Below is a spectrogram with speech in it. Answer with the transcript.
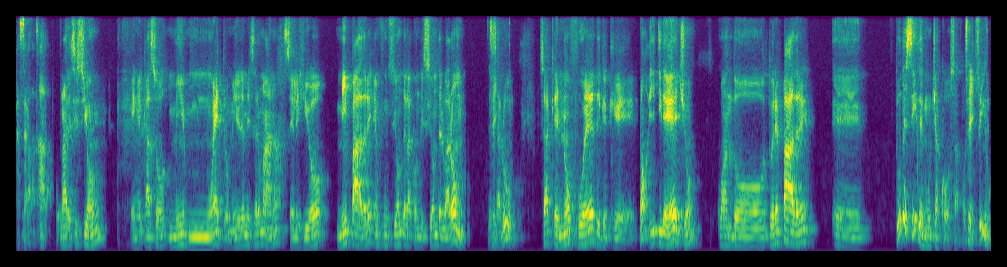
Exacto. Para nada. Una decisión, en el caso mi, nuestro, mío y de mis hermanas, se eligió mi padre en función de la condición del varón de salud. O sea, que no fue de que, que no, y, de hecho, cuando tú eres padre, eh, tú decides muchas cosas por sí. tus hijos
